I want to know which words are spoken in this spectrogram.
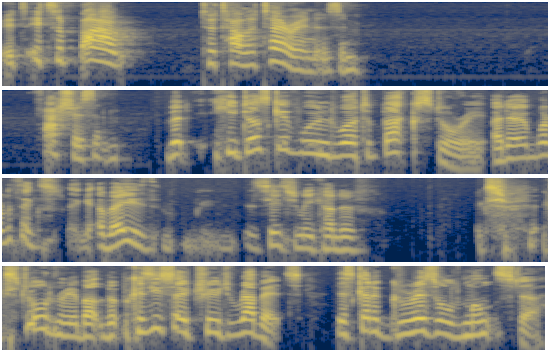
It's it's about totalitarianism, fascism. But he does give Woundwort a backstory. I know uh, one of the things amazing. It seems to me kind of ex- extraordinary about the book because he's so true to rabbits. This kind of grizzled monster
